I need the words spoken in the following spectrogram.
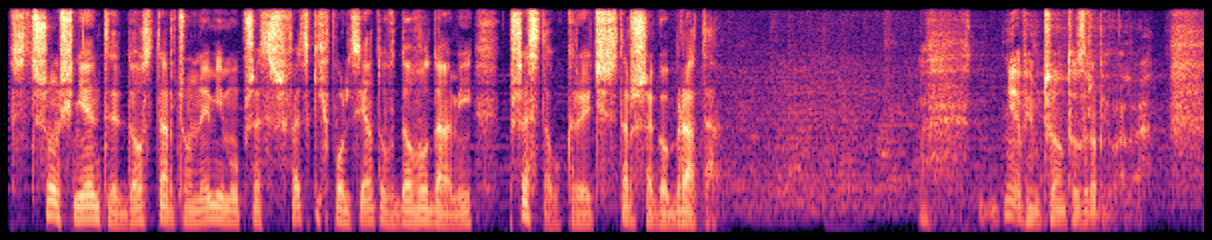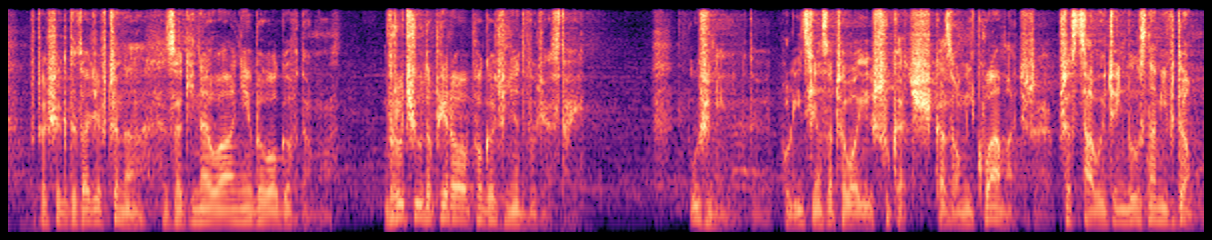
Wstrząśnięty dostarczonymi mu przez szwedzkich policjantów dowodami, przestał kryć starszego brata. Nie wiem, czy on to zrobił, ale w czasie, gdy ta dziewczyna zaginęła, nie było go w domu. Wrócił dopiero po godzinie 20. Później, gdy policja zaczęła jej szukać, kazał mi kłamać, że przez cały dzień był z nami w domu.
